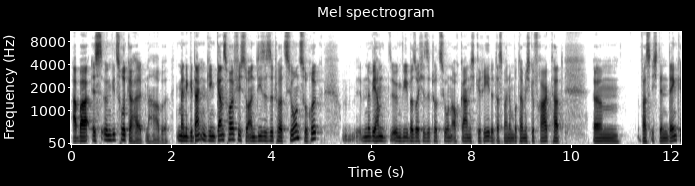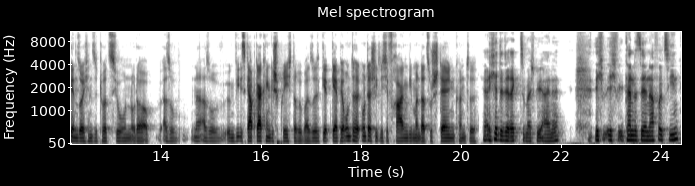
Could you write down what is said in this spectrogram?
aber es irgendwie zurückgehalten habe. Meine Gedanken gingen ganz häufig so an diese Situation zurück. Ne, wir haben irgendwie über solche Situationen auch gar nicht geredet, dass meine Mutter mich gefragt hat, ähm, was ich denn denke in solchen Situationen oder ob, also, ne, also irgendwie, es gab gar kein Gespräch darüber. Also es gäbe, gäbe ja unter, unterschiedliche Fragen, die man dazu stellen könnte. Ja, ich hätte direkt zum Beispiel eine. Ich, ich kann das sehr nachvollziehen,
